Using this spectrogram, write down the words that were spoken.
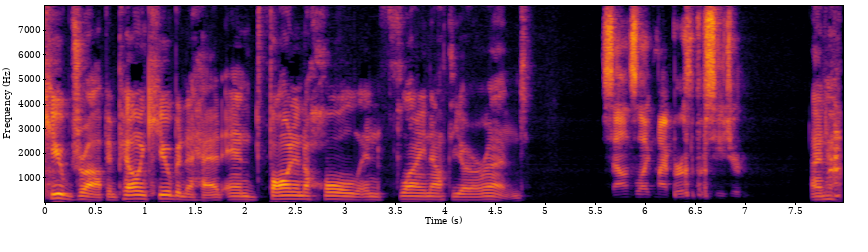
Cube drop, impaling cube in the head, and falling in a hole and flying out the other end. Sounds like my birth procedure. I know.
